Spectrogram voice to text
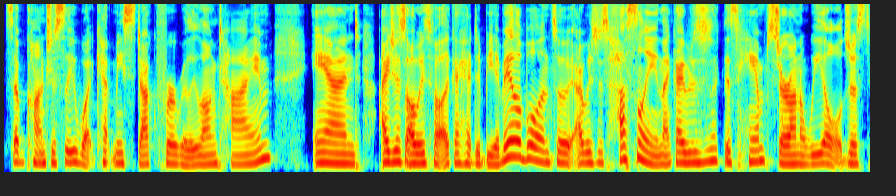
subconsciously what kept me stuck for a really long time. And I just always felt like I had to be available. And so I was just hustling. Like I was just like this hamster on a wheel, just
